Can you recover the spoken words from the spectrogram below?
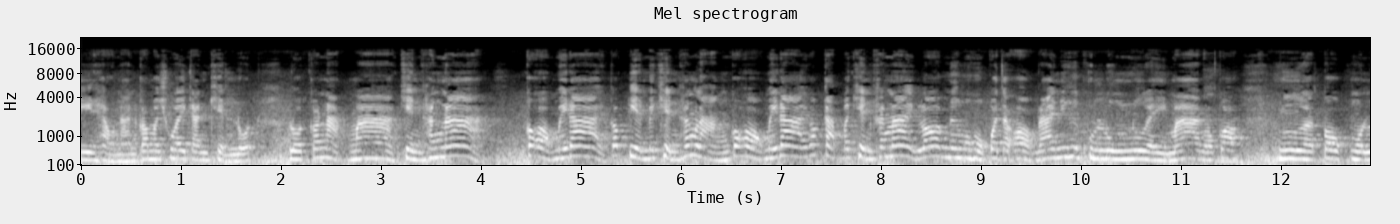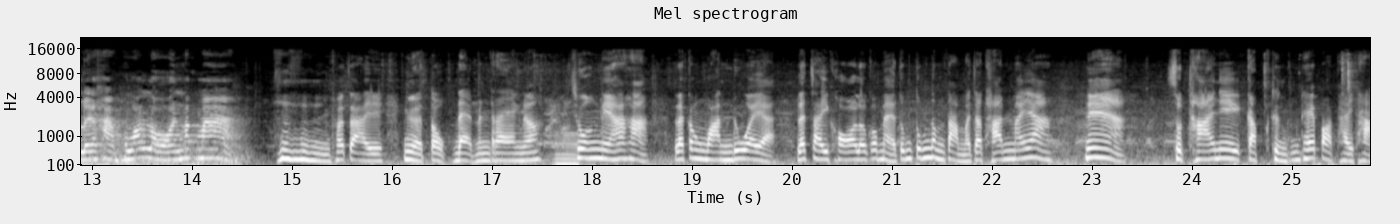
ดีแถวนั้นก็มาช่วยกันเข็นรถรถก็หนักมาก เข็นข้างหน้าก็ออกไม่ได้ ก็เปลี่ยนไปเข็นข้างหลังก็ออกไม่ได้ ก็กลับมาเข็นข้างหน้าอีกรอบนึงโอ้โหกว่าจะออกได้นี่คือคุณลุงเหนื่อยมาก แล้วก็เหงื่อตกหมดเลยค่ะ เพราะว่าร้อนมากๆ เข้าใจเหงื่อตกแดดมันแรงเนอะอ่าช่วงเนี้ยค่ะ และกลางวันด้วยอะและใจคอเราก็แหมตุ้มๆต่ำๆมาจะทันไหมอะเนี่ยสุดท้ายนี่กลับถึงกรุงเทพปลอดภัยค่ะ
